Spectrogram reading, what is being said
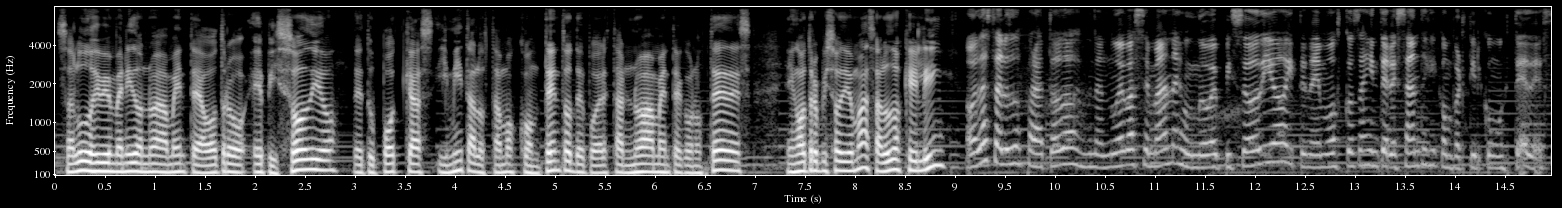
Saludos y bienvenidos nuevamente a otro episodio de tu podcast Imítalo. Estamos contentos de poder estar nuevamente con ustedes en otro episodio más. Saludos, Kaylin. Hola, saludos para todos. Es una nueva semana, es un nuevo episodio y tenemos cosas interesantes que compartir con ustedes.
